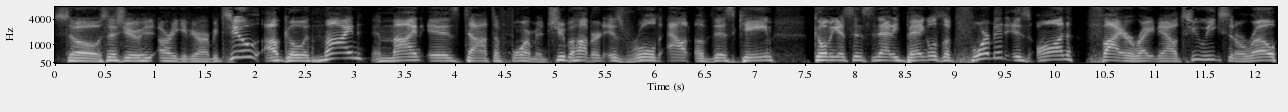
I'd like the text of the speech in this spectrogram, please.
So since you already gave your RB2, I'll go with mine, and mine is D'Onta Foreman. Chuba Hubbard is ruled out of this game going against Cincinnati Bengals. Look, Foreman is on fire right now, two weeks in a row.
